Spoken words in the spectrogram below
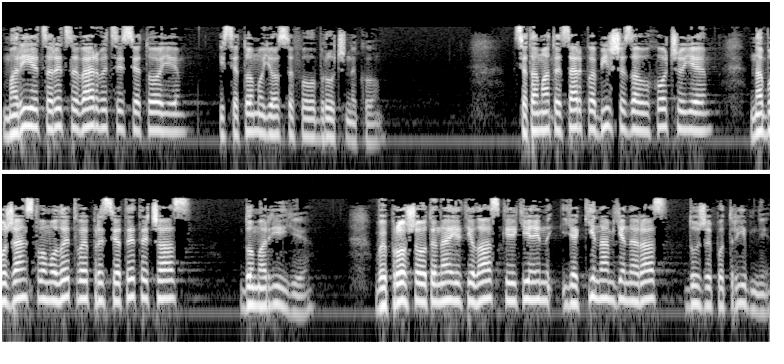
Марії Цариці Вервиці Святої і святому Йосифу Обручнику. Свята Мати Церква більше заохочує на боженство молитви присвятити час до Марії, випрошувати неї ті ласки, які, які нам є не раз дуже потрібні.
